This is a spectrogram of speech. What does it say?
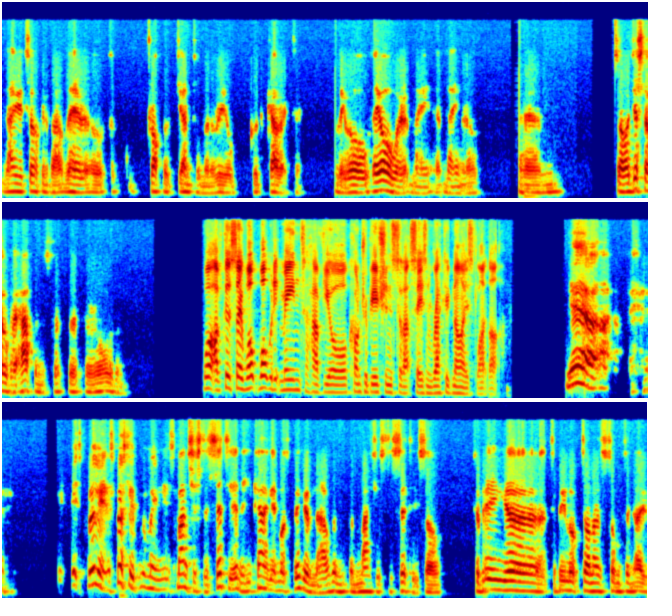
now you're talking about there a, a, proper gentleman, a real good character. They were all they all were at Main at Maine Road. Um, so I just hope it happens for, for, for all of them. Well, I was going to say, what what would it mean to have your contributions to that season recognised like that? Yeah, it's brilliant. Especially, I mean, it's Manchester City, isn't it? You can't get much bigger now than, than Manchester City. So to be uh, to be looked on as something uh,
